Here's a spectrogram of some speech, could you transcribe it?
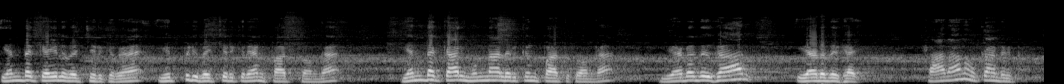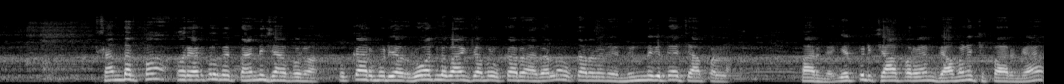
எந்த கையில் வச்சுருக்கிறேன்? எப்படி வச்சுருக்கிறேன்னு பார்த்துக்கோங்க. எந்த கால் முன்னால் இருக்குன்னு பார்த்துக்கோங்க. இடது கால் இடது கை. சாதாரண உட்காந்துக்கிட்டு சந்தர்ப்பம் ஒரு இடத்துல போய் தண்ணி சாப்பிட்றோம். உட்கார முடியாது. ரோட்டில் வாங்கி சாப்பிட்ற உட்கார அதெல்லாம் உட்கார வேண்டியது. நின்றுக்கிட்டே சாப்பிட்லாம். பாருங்கள் எப்படி சாப்பிட்றேன்னு கவனித்து பாருங்கள்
